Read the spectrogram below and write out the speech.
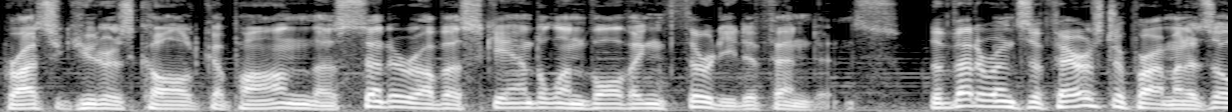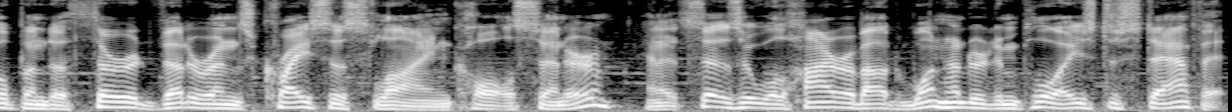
Prosecutors called Capon the center of a scandal involving 30 defendants. The Veterans Affairs Department has opened a third Veterans Crisis Line call center, and it says it will hire about 100 employees to staff it.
